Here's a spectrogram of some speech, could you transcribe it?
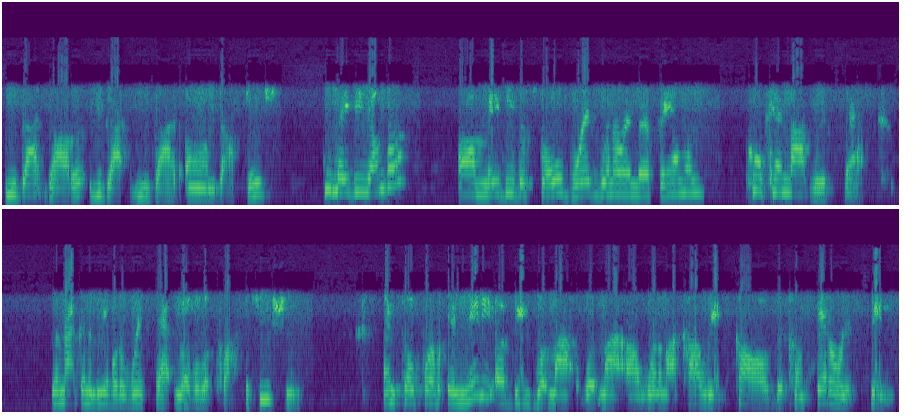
you got daughter, you got you got um, doctors who may be younger, um, maybe the sole breadwinner in their family, who cannot risk that. They're not going to be able to risk that level of prosecution. And so, for in many of these, what my what my um, one of my colleagues calls the Confederate states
